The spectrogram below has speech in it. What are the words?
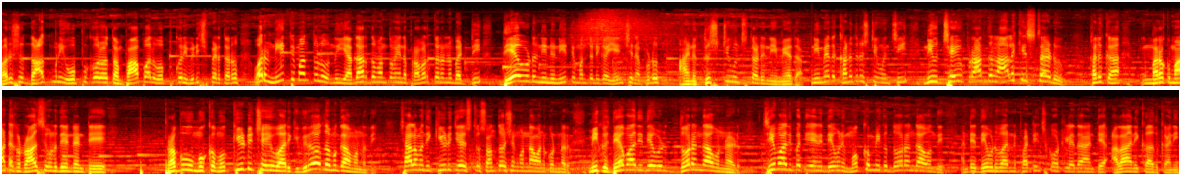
పరిశుద్ధాత్మని ఒప్పుకోలో తమ పాపాలు ఒప్పుకొని విడిచిపెడతారో వారు నీతిమంతులు. నీ యథార్థవంతమైన ప్రవర్తనను బట్టి దేవుడు నిన్ను నీతిమంతునిగా ఎంచినప్పుడు ఆయన దృష్టి ఉంచుతాడు నీ మీద. నీ మీద కనుదృష్టి ఉంచి నీవు చేయు ప్రార్థనలు ఆలకిస్తాడు. కనుక మరొక మాట అక్కడ రాసి ఉన్నది ఏంటంటే ప్రభువు ముఖము కీడు చేయు వారికి విరోధముగా ఉన్నది. చాలామంది కీడు చేస్తూ సంతోషంగా ఉన్నాం అనుకుంటున్నారు. మీకు దేవాది దేవుడు దూరంగా ఉన్నాడు. జీవాధిపతి అయిన దేవుని ముఖం మీకు దూరంగా ఉంది. అంటే దేవుడు వారిని పట్టించుకోవట్లేదా అంటే అలా అని కాదు కానీ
